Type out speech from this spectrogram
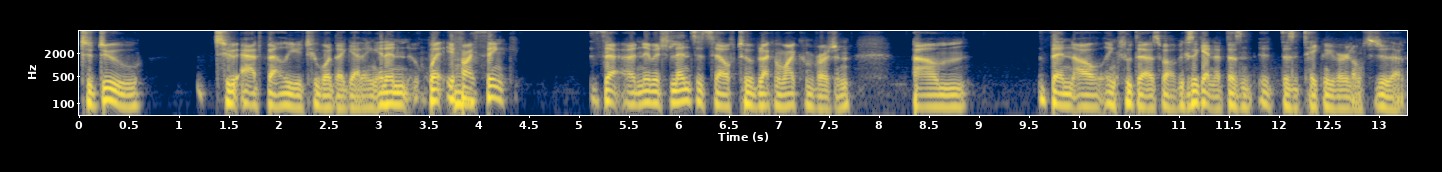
to do to add value to what they're getting. And then when, if mm. I think that an image lends itself to a black and white conversion, um, then I'll include that as well. Because again, it doesn't it doesn't take me very long to do that.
